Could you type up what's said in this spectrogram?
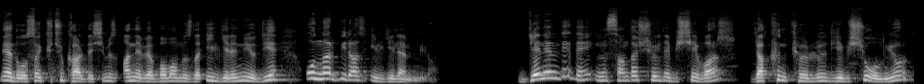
Ne de olsa küçük kardeşimiz anne ve babamızla ilgileniyor diye onlar biraz ilgilenmiyor. Genelde de insanda şöyle bir şey var. Yakın körlüğü diye bir şey oluyor.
